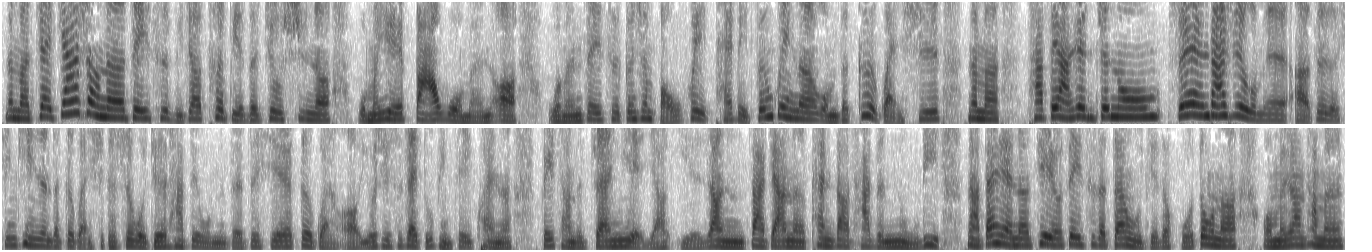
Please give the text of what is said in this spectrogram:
那么再加上呢，这一次比较特别的就是呢，我们也把我们哦，我们这一次根生保护会台北分会呢，我们的各管师，那么他非常认真哦，虽然他是我们。啊，这个新聘任的个管师，可是我觉得他对我们的这些个管哦，尤其是在毒品这一块呢，非常的专业，然后也让大家呢看到他的努力。那当然呢，借由这一次的端午节的活动呢，我们让他们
